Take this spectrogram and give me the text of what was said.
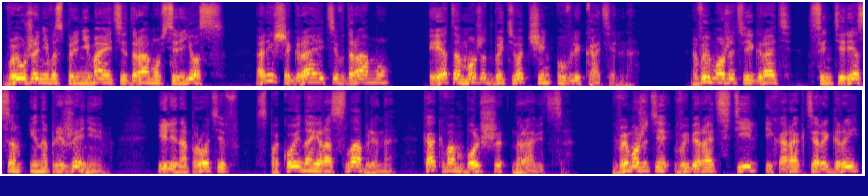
вы уже не воспринимаете драму всерьез, а лишь играете в драму, и это может быть очень увлекательно. Вы можете играть с интересом и напряжением, или, напротив, спокойно и расслабленно, как вам больше нравится. Вы можете выбирать стиль и характер игры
